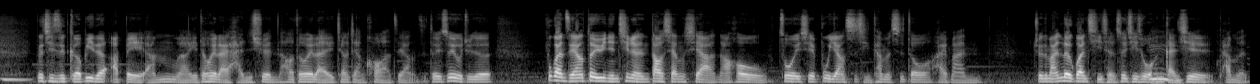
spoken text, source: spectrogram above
嗯，那其实隔壁的阿北阿姆啊也都会来寒暄，然后都会来讲讲话这样子。对，所以我觉得不管怎样，对于年轻人到乡下然后做一些不一样事情，他们是都还蛮。觉得蛮乐观其成，所以其实我很感谢他们。嗯、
